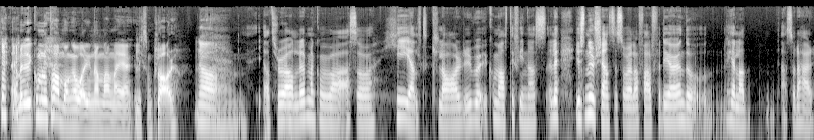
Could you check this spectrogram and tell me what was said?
Nej, men det kommer nog ta många år innan man är liksom klar. Ja. Ehm, Jag tror aldrig att man kommer vara alltså, helt klar. Det kommer alltid finnas, eller just nu känns det så i alla fall för det är ändå hela, alltså det här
